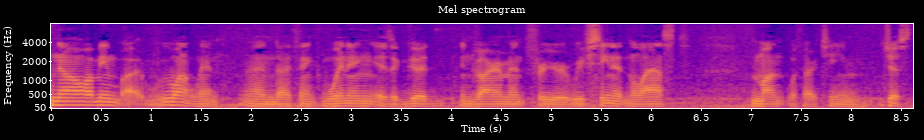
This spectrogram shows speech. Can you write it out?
No, I mean uh, we want to win, and I think winning is a good environment for your. We've seen it in the last month with our team. Just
